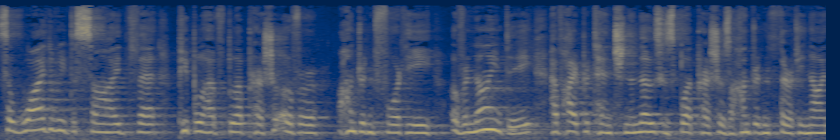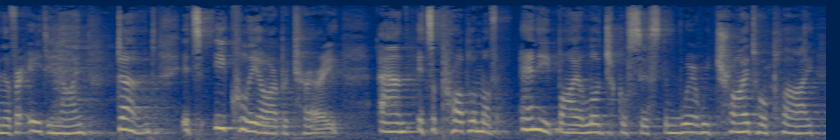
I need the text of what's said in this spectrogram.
So, why do we decide that people who have blood pressure over 140 over 90 have hypertension and those whose blood pressure is 139 over 89 don't? It's equally arbitrary. And it's a problem of any biological system where we try to apply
